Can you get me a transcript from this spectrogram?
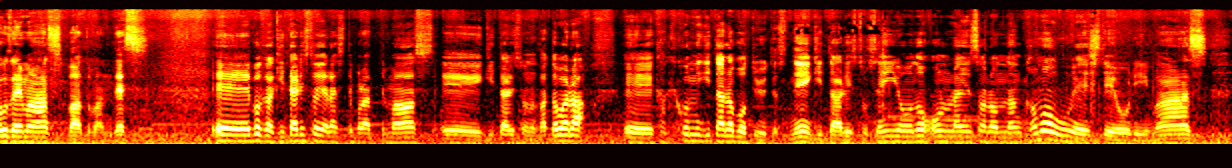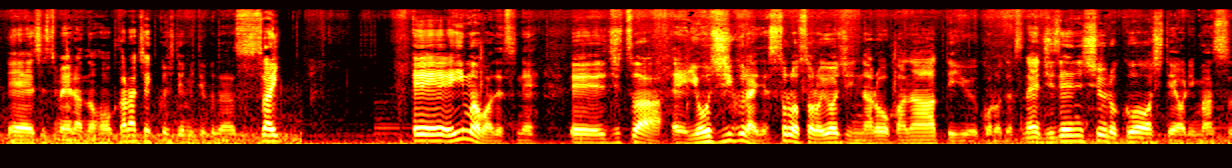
うございます。バートマンです、えー、僕はギタリストをやらせてもらってます、えー、ギタリストの傍ら、えー、書き込みギタラボというですねギタリスト専用のオンラインサロンなんかも運営しております、え説明欄の方からチェックしてみてください。え今はですねえー、実は、え、4時ぐらいです。そろそろ4時になろうかなっていう頃ですね。事前収録をしております。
